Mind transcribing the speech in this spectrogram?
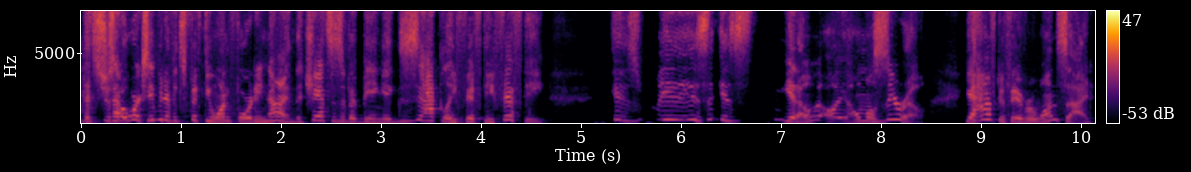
that's just how it works even if it's 51 49 the chances of it being exactly 50 50 is is is you know almost zero you have to favor one side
